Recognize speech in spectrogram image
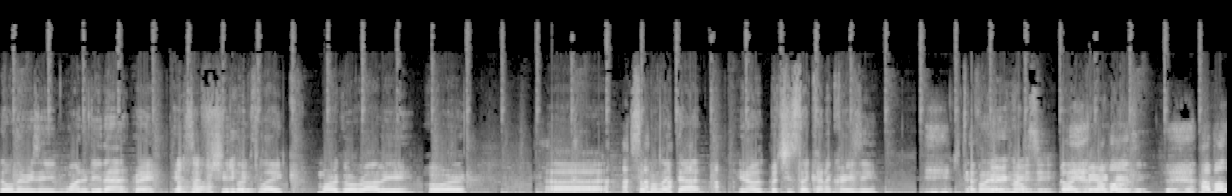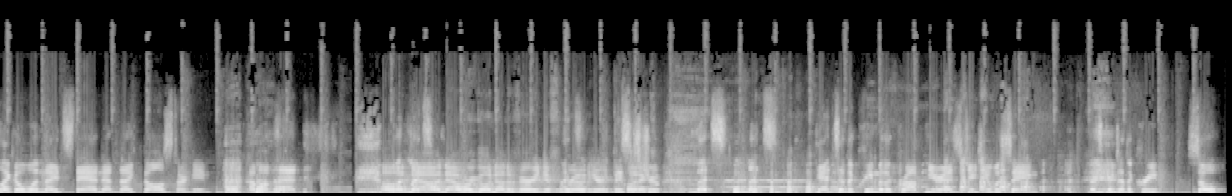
the only reason you'd want to do that, right, is Uh-huh. if she looked like Margot Robbie or uh, someone like that, you know, but she's like kind of crazy. She's definitely Very no, crazy. like How very about, crazy. how about like a one night stand at like the All Star game? How about that? Oh, But now now we're going down a very different road here at the this clinic. is true. Let's let's get to the cream of the crop here, as JJ was saying. Let's get to the cream. So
